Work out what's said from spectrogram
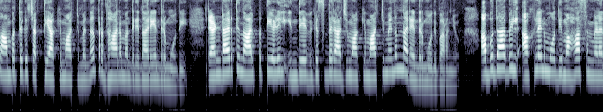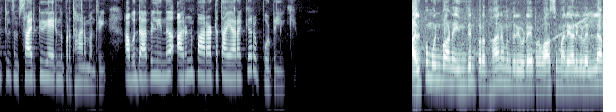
സാമ്പത്തിക ശക്തിയാക്കി മാറ്റുമെന്ന് പ്രധാനമന്ത്രി നരേന്ദ്രമോദി. രണ്ടായിരത്തി നാൽപ്പത്തിയേഴിൽ ഇന്ത്യയെ വികസിത രാജ്യമാക്കി മാറ്റുമെന്നും നരേന്ദ്രമോദി പറഞ്ഞു. അബുദാബിയിൽ അഹ്ലൻ മോദി മഹാസമ്മേളനത്തിൽ സംസാരിക്കുകയായിരുന്നു പ്രധാനമന്ത്രി. അബുദാബിയിൽ നിന്ന് അരുൺ പാറാട്ട് തയ്യാറാക്കിയ റിപ്പോർട്ടിലേക്ക്. അല്പം മുൻപാണ് ഇന്ത്യൻ പ്രധാനമന്ത്രിയുടെ പ്രവാസി മലയാളികളെല്ലാം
